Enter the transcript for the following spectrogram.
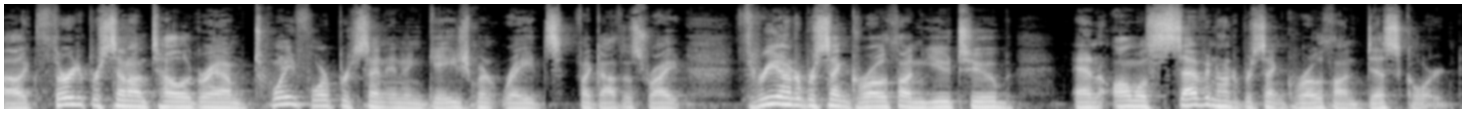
uh, like 30% on Telegram, 24% in engagement rates, if I got this right, 300% growth on YouTube, and almost 700% growth on Discord.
